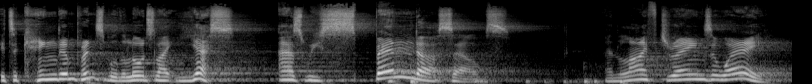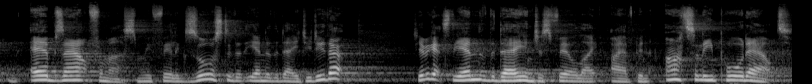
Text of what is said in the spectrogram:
It's a kingdom principle. The Lord's like, yes, as we spend ourselves and life drains away and ebbs out from us and we feel exhausted at the end of the day. Do you do that? Do you ever get to the end of the day and just feel like I have been utterly poured out?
